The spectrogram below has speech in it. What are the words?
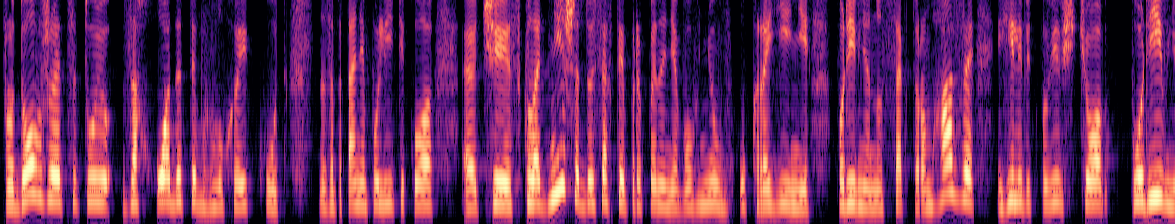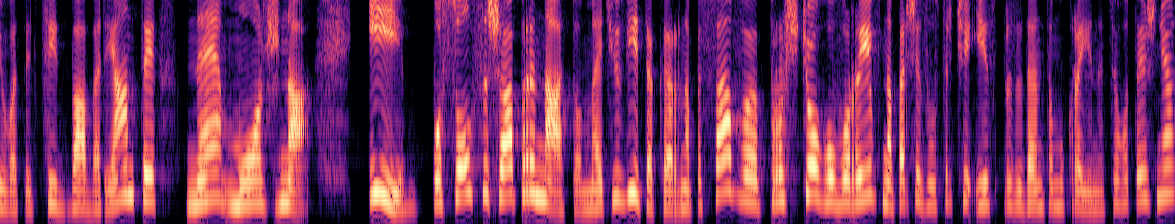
продовжує цитую заходити в глухий кут. На запитання Політіко, е, чи складніше досягти припинення вогню в Україні порівняно з сектором Гази, Гілі відповів, що порівнювати ці два варіанти не можна. І посол США при НАТО Меттью Вітакер написав, е, про що говорив на першій зустрічі із президентом України цього тижня.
